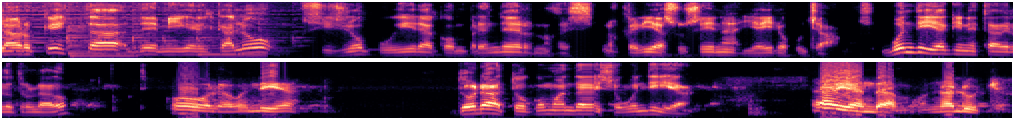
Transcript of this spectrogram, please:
La orquesta de Miguel Caló si yo pudiera comprender, nos, nos pedía Azucena y ahí lo escuchábamos. Buen día, ¿quién está del otro lado? Hola, buen día. Dorato, ¿cómo anda eso? Buen día. Ahí andamos, en la lucha.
